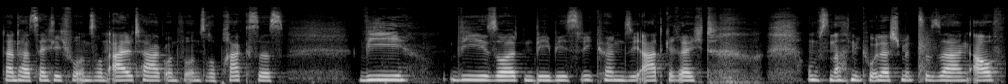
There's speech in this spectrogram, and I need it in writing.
dann tatsächlich für unseren Alltag und für unsere Praxis? Wie, wie sollten Babys, wie können sie artgerecht, um es nach Nicola Schmidt zu sagen, auf,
